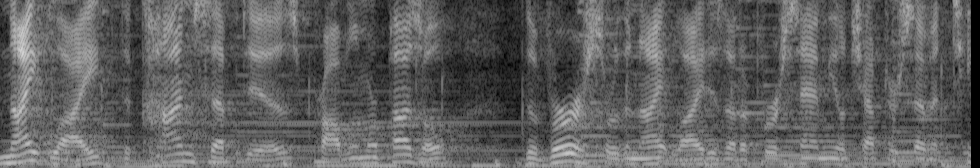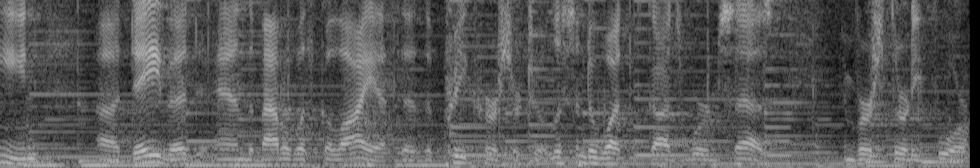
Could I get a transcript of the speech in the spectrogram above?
Nightlight, the concept is problem or puzzle. The verse or the nightlight is out of 1 Samuel chapter 17, uh, David and the battle with Goliath, the, the precursor to it. Listen to what God's word says in verse 34.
